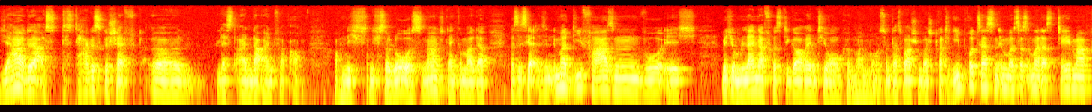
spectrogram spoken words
ja, das, das Tagesgeschäft äh, lässt einen da einfach auch, auch nicht, nicht so los. Ne? Ich denke mal, da, das ist ja, sind immer die Phasen, wo ich mich um längerfristige Orientierung kümmern muss. Und das war schon bei Strategieprozessen immer, ist das immer das Thema,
